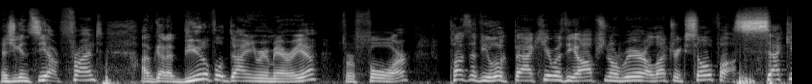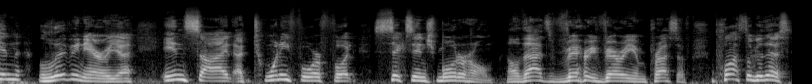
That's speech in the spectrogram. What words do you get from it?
As you can see up front, I've got a beautiful dining room area for four. Plus, if you look back here with the optional rear electric sofa, second living area inside a 24 foot, six inch motorhome. Now that's very, very impressive. Plus, look at this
